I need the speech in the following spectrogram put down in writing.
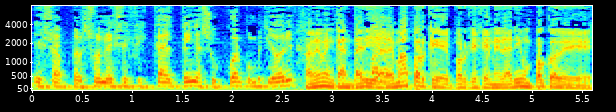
esa persona, ese fiscal, tenga sus cuerpos investigadores. A mí me encantaría, Para- además porque porque generaría un poco de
